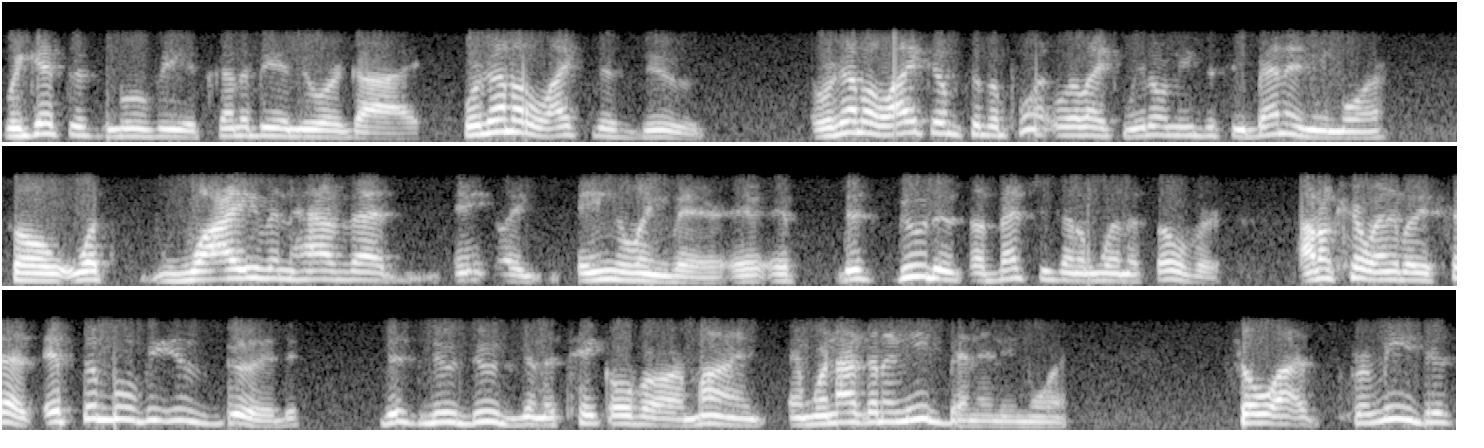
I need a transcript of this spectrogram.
we get this movie. It's going to be a newer guy. We're going to like this dude. We're going to like him to the point where like we don't need to see Ben anymore. So what's why even have that like angling there? If this dude is eventually going to win us over, I don't care what anybody says. If the movie is good, this new dude's going to take over our minds, and we're not going to need Ben anymore. So uh, for me, just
